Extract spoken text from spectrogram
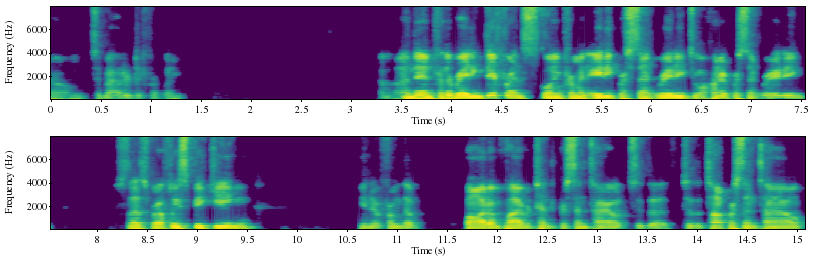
um, to matter differently. Uh, and then for the rating difference, going from an 80% rating to 100% rating, so that's roughly speaking, you know, from the bottom five or 10th percentile to the, to the top percentile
